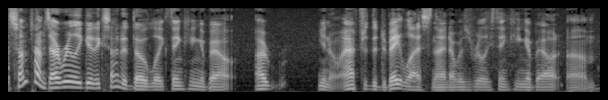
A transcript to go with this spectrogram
sometimes I really get excited though, like thinking about I, you know, after the debate last night, I was really thinking about, um,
